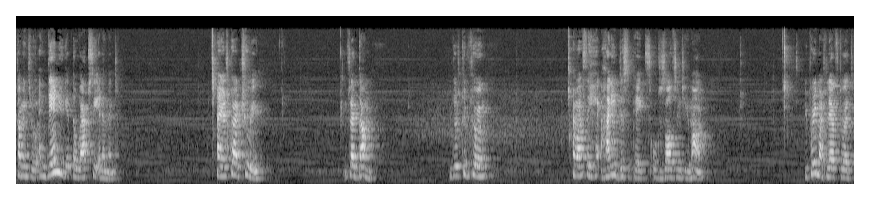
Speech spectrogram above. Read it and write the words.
coming through. And then you get the waxy element. And it's quite chewy. It's like gum. You just keep chewing. And once the honey dissipates or dissolves into your mouth you're pretty much left with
